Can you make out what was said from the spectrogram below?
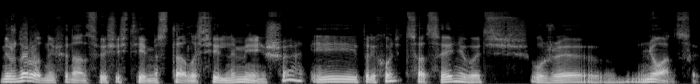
международной финансовой системе стало сильно меньше, и приходится оценивать уже нюансы.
